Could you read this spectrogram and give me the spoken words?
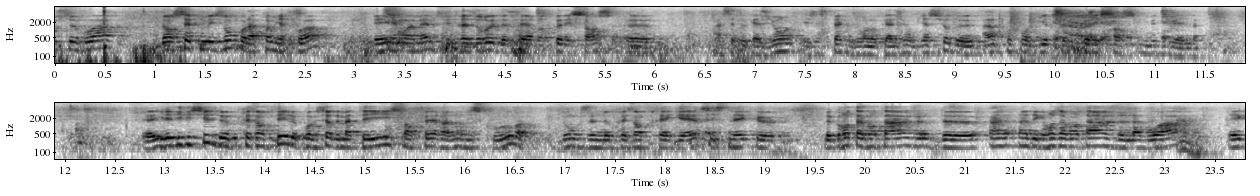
recevoir dans cette maison pour la première fois. Et moi-même, je suis très heureux de faire votre connaissance euh, à cette occasion. Et j'espère que nous aurons l'occasion, bien sûr, d'approfondir cette connaissance mutuelle. Euh, il est difficile de présenter le professeur de Mattei sans faire un long discours, donc je ne le présenterai guère, si ce n'est que le grand avantage de, un, des grands avantages de l'avoir est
